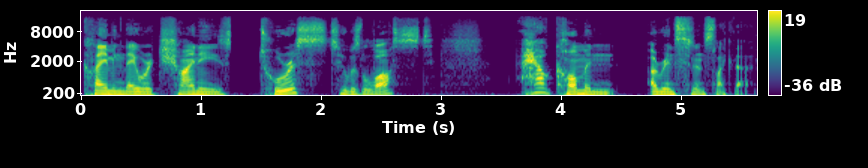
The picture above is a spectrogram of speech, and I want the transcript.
claiming they were a Chinese tourist who was lost. How common are incidents like that?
